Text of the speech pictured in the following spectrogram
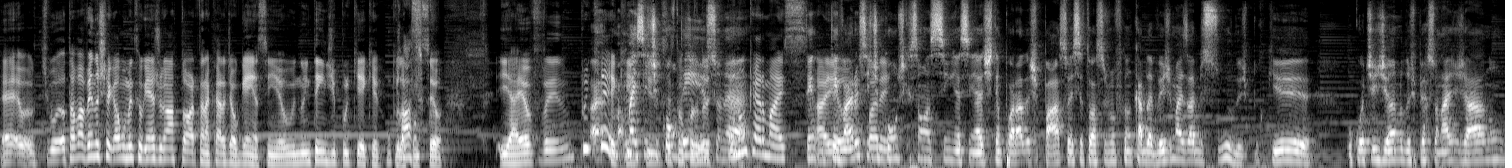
É, eu, tipo, eu tava vendo chegar o momento que alguém ia jogar uma torta na cara de alguém, assim, eu não entendi por que que aquilo clássico. aconteceu. E aí eu falei, por Ah, que que, mas que sitcom vocês estão tem fazendo isso, né? Eu não quero mais. Tem, Aí tem vários parei. sitcoms que são assim, assim, as temporadas passam e as situações vão ficando cada vez mais absurdas, porque o cotidiano dos personagens já não.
